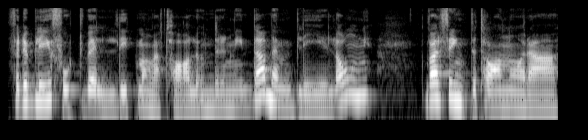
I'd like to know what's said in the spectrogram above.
För det blir ju fort väldigt många tal under en middag, den blir lång. Varför inte ta några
